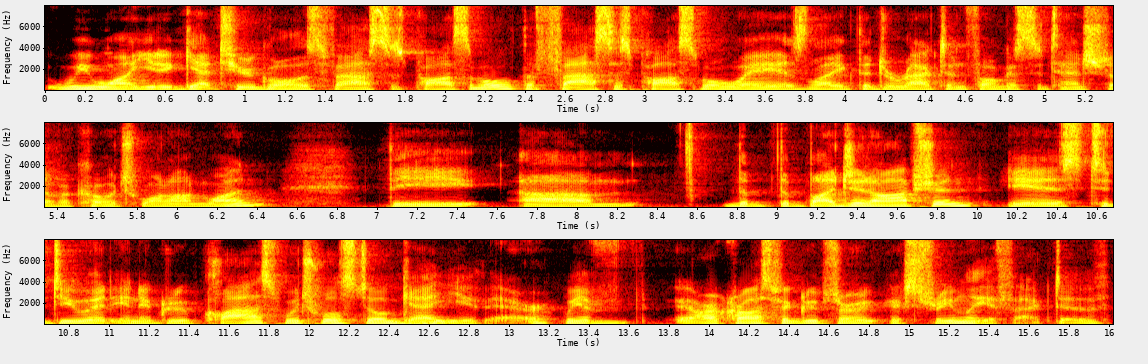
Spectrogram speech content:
we want you to get to your goal as fast as possible. The fastest possible way is like the direct and focused attention of a coach one on one. The um, the the budget option is to do it in a group class, which will still get you there. We have our CrossFit groups are extremely effective.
